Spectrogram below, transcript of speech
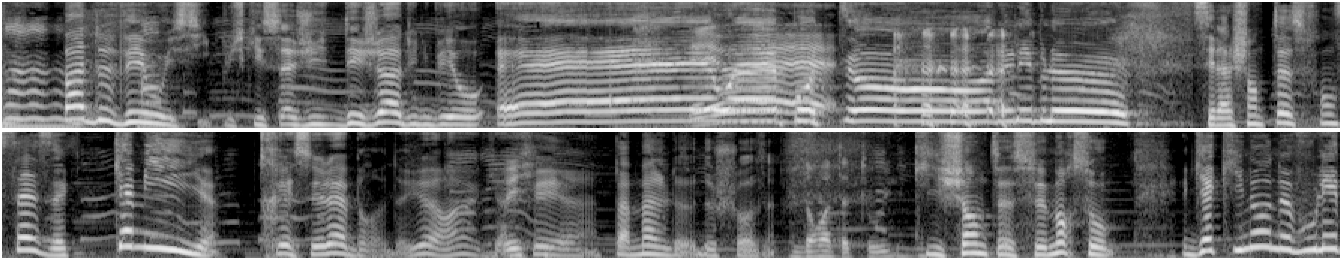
chagrin. Pas de VO ici, puisqu'il s'agit déjà d'une VO. Eh, Eh ouais, ouais. poteau Allez les bleus C'est la chanteuse française Camille, très célèbre d'ailleurs, hein, qui a fait euh, pas mal de, de choses, Dans Ratatouille. qui chante ce morceau. Giacchino ne voulait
